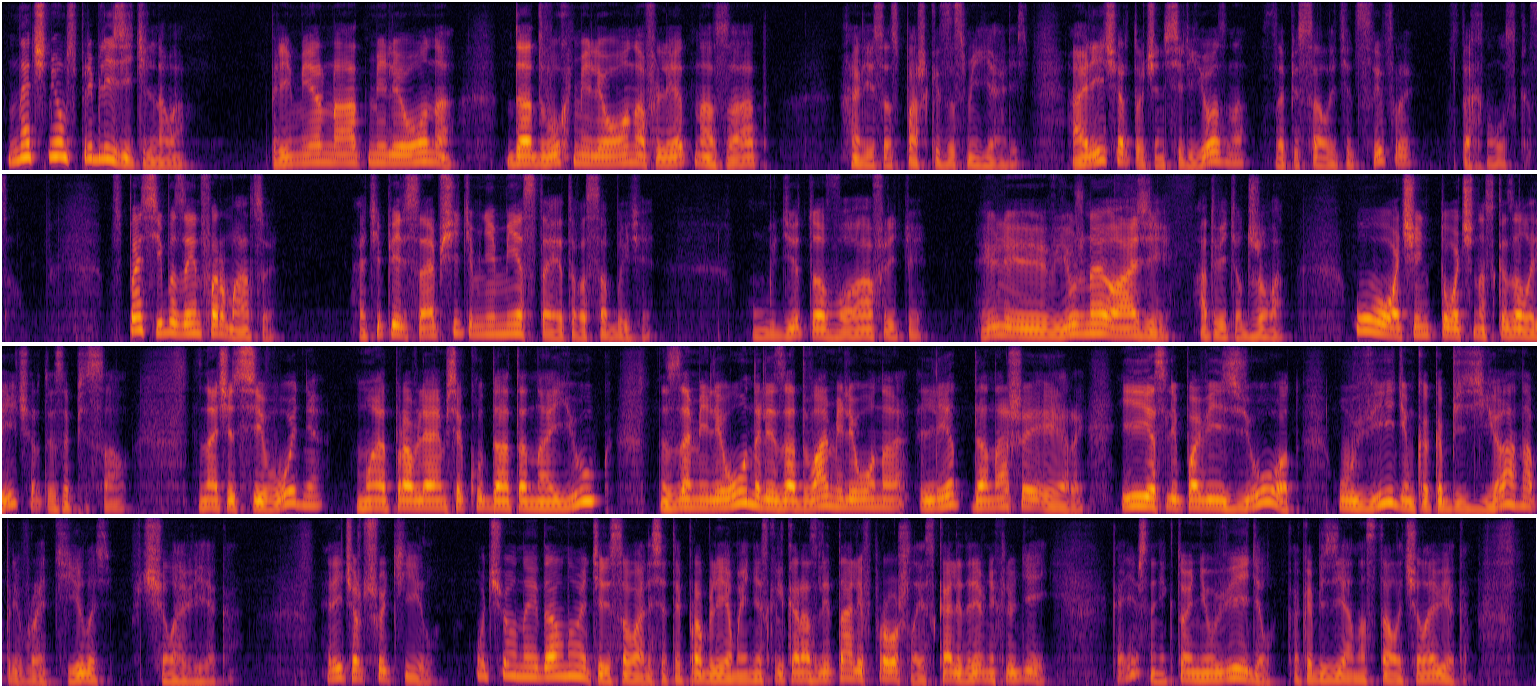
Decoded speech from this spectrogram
Начнем с приблизительного. Примерно от миллиона до двух миллионов лет назад. Алиса с Пашкой засмеялись, а Ричард очень серьезно записал эти цифры, вздохнул и сказал. Спасибо за информацию. А теперь сообщите мне место этого события. Где-то в Африке или в Южной Азии, ответил Джован. Очень точно, сказал Ричард и записал. Значит, сегодня мы отправляемся куда-то на юг, за миллион или за два миллиона лет до нашей эры. И если повезет, увидим, как обезьяна превратилась в человека. Ричард шутил. Ученые давно интересовались этой проблемой, несколько раз летали в прошлое, искали древних людей. Конечно, никто не увидел, как обезьяна стала человеком,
